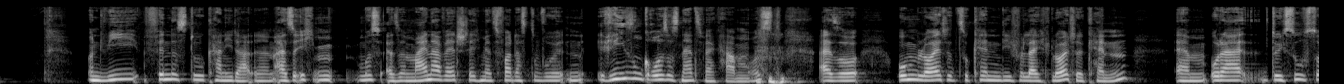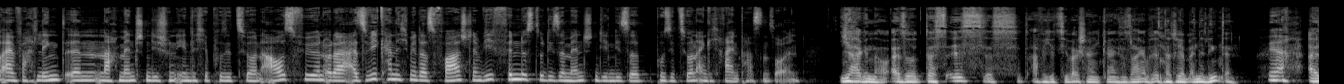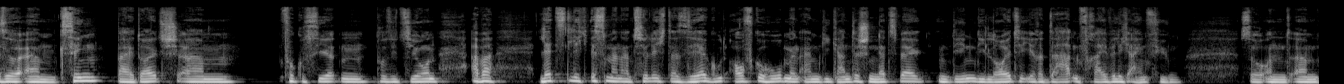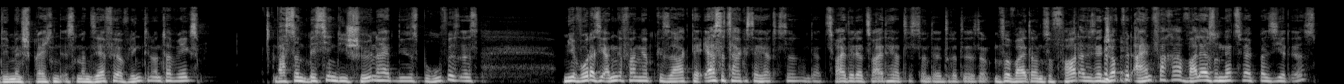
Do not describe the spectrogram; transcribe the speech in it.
Und wie findest du Kandidatinnen? Also ich muss, also in meiner Welt stelle ich mir jetzt vor, dass du wohl ein riesengroßes Netzwerk haben musst. also um Leute zu kennen, die vielleicht Leute kennen. Ähm, oder durchsuchst du einfach LinkedIn nach Menschen, die schon ähnliche Positionen ausführen? Oder also wie kann ich mir das vorstellen? Wie findest du diese Menschen, die in diese Position eigentlich reinpassen sollen? Ja, genau. Also das ist, das darf ich jetzt hier wahrscheinlich gar nicht so sagen, aber das ist natürlich am Ende LinkedIn. Ja. Also ähm, Xing bei Deutsch ähm, fokussierten Positionen. Aber letztlich ist man natürlich da sehr gut aufgehoben in einem gigantischen Netzwerk, in dem die Leute ihre Daten freiwillig einfügen. So und ähm, dementsprechend ist man sehr viel auf LinkedIn unterwegs. Was so ein bisschen die Schönheit dieses Berufes ist, mir wurde, als ich angefangen habe, gesagt, der erste Tag ist der härteste und der zweite der zweithärteste und der dritte und so weiter und so fort. Also der Job wird einfacher, weil er so netzwerkbasiert ist.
